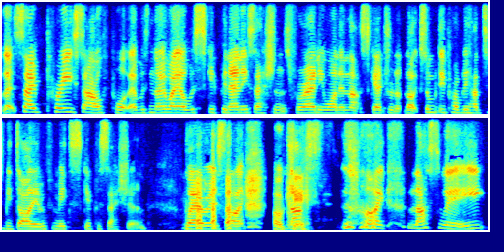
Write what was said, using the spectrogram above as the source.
let's say, pre Southport, there was no way I was skipping any sessions for anyone in that schedule. Like somebody probably had to be dying for me to skip a session. Whereas, like, Okay. last, like last week,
